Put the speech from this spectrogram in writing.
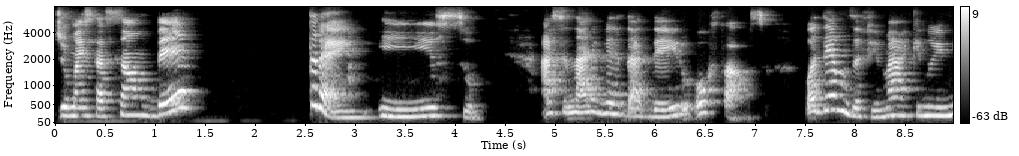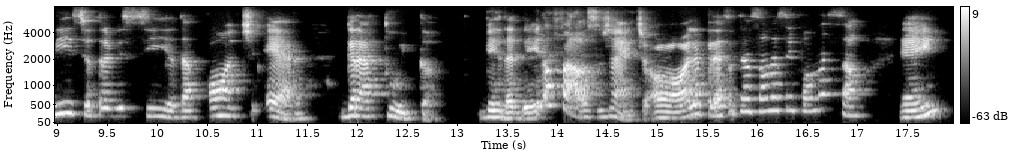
de uma estação de trem. Isso. Assinar verdadeiro ou falso. Podemos afirmar que no início a travessia da ponte era gratuita. Verdadeiro ou falso, gente? Olha, presta atenção nessa informação, hein?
